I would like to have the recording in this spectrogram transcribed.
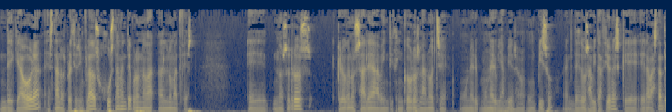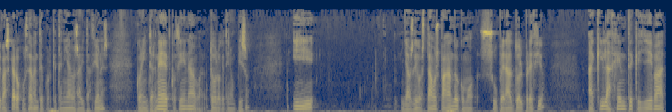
de que ahora están los precios inflados justamente por el Nomad Fest. Eh, nosotros creo que nos sale a 25 euros la noche un, Airbnb, un piso de dos habitaciones que era bastante más caro justamente porque tenía dos habitaciones con internet, cocina, bueno, todo lo que tiene un piso. Y ya os digo, estamos pagando como súper alto el precio aquí la gente que lleva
